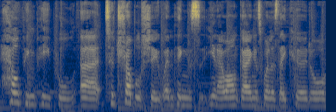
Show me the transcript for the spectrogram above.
helping people uh, to troubleshoot when things you know aren't going as well as they could, or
